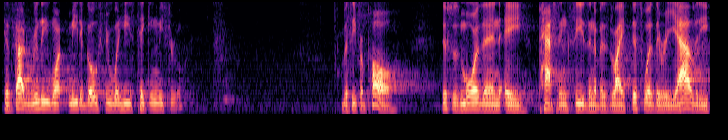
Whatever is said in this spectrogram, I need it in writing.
does God really want me to go through what He's taking me through? But see, for Paul, this was more than a passing season of his life. This was the reality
